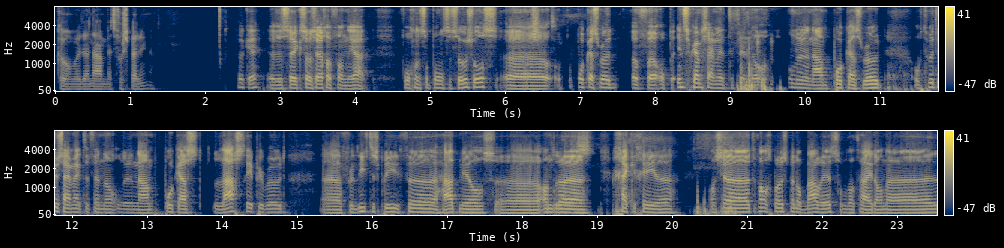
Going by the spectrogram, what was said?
komen we daarna met voorspellingen. Oké, eh, dus ik zou zeggen van ja, volg ons op onze socials. Eh, op Podcast Road, of eh, op Instagram zijn we te vinden onder de naam Podcast Road. Op Twitter zijn wij te vinden onder de naam Podcast laagstreepje Road. Eh voor liefdesbrieven, haatmails, eh, andere gekkigheden. Als je toevallig gepost bent op Maurits, omdat hij dan eh,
